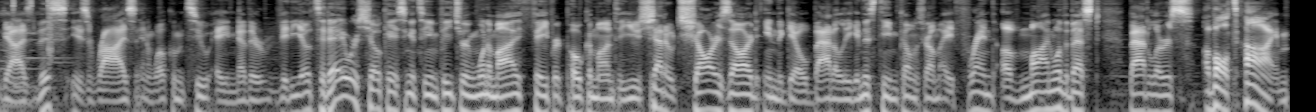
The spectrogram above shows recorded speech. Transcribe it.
up guys, this is Reis and welcome to another video. Today we're showcasing a team featuring one of my favorite Pokemon to use, Shadow Charizard in the Go Battle League. And this team comes from a friend of mine, one of the best battlers of all time,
